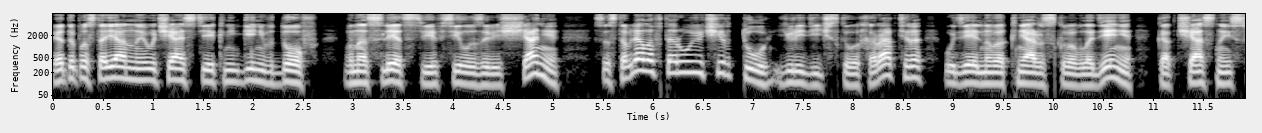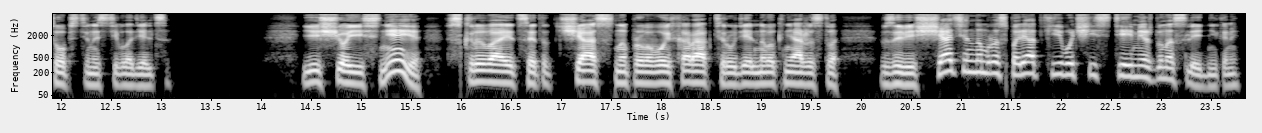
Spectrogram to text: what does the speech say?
Это постоянное участие княгинь-вдов в наследстве в силу завещания — составляла вторую черту юридического характера удельного княжеского владения как частной собственности владельца. Еще яснее вскрывается этот частно-правовой характер удельного княжества в завещательном распорядке его частей между наследниками.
